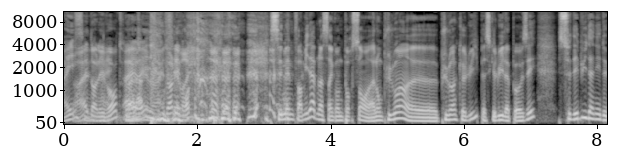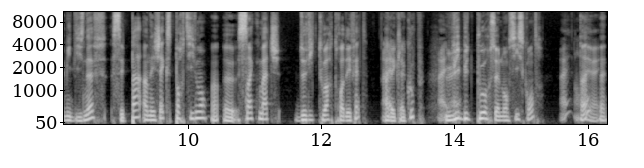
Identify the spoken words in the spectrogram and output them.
Oui, Ouais, dans les ventes. Ouais, ouais. ouais, dans les ventes. C'est même formidable, hein, 50%. Allons plus loin, euh, plus loin que lui, parce que lui, il a pas osé. Ce début d'année 2019, c'est pas un échec sportivement. 5 matchs, 2 victoires, 3 défaites Ouais. avec la coupe. Ouais, 8 ouais. buts pour, seulement 6 contre. Ouais, Ouais, ouais. ouais.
